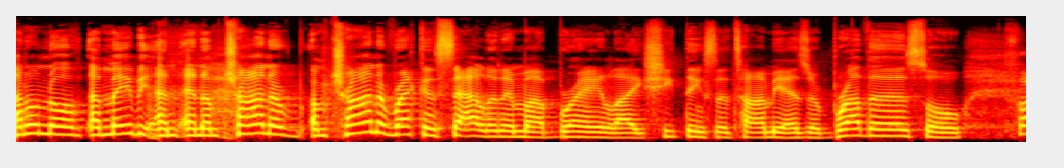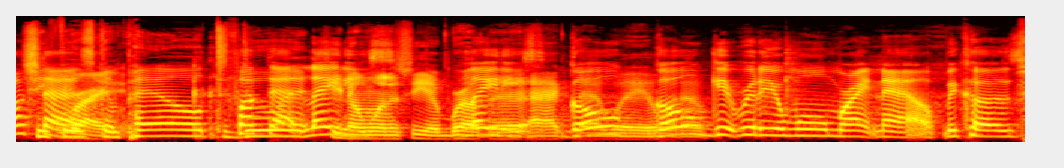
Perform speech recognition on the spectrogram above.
I don't know if uh, maybe and, and I'm trying to I'm trying to reconcile it in my brain. Like she thinks that Tommy has her brother, so Fuck she that. feels Right. compelled to Fuck do that, it. ladies. don't wanna see her brother ladies, act go, that way or Go whatever. get rid of your womb right now because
